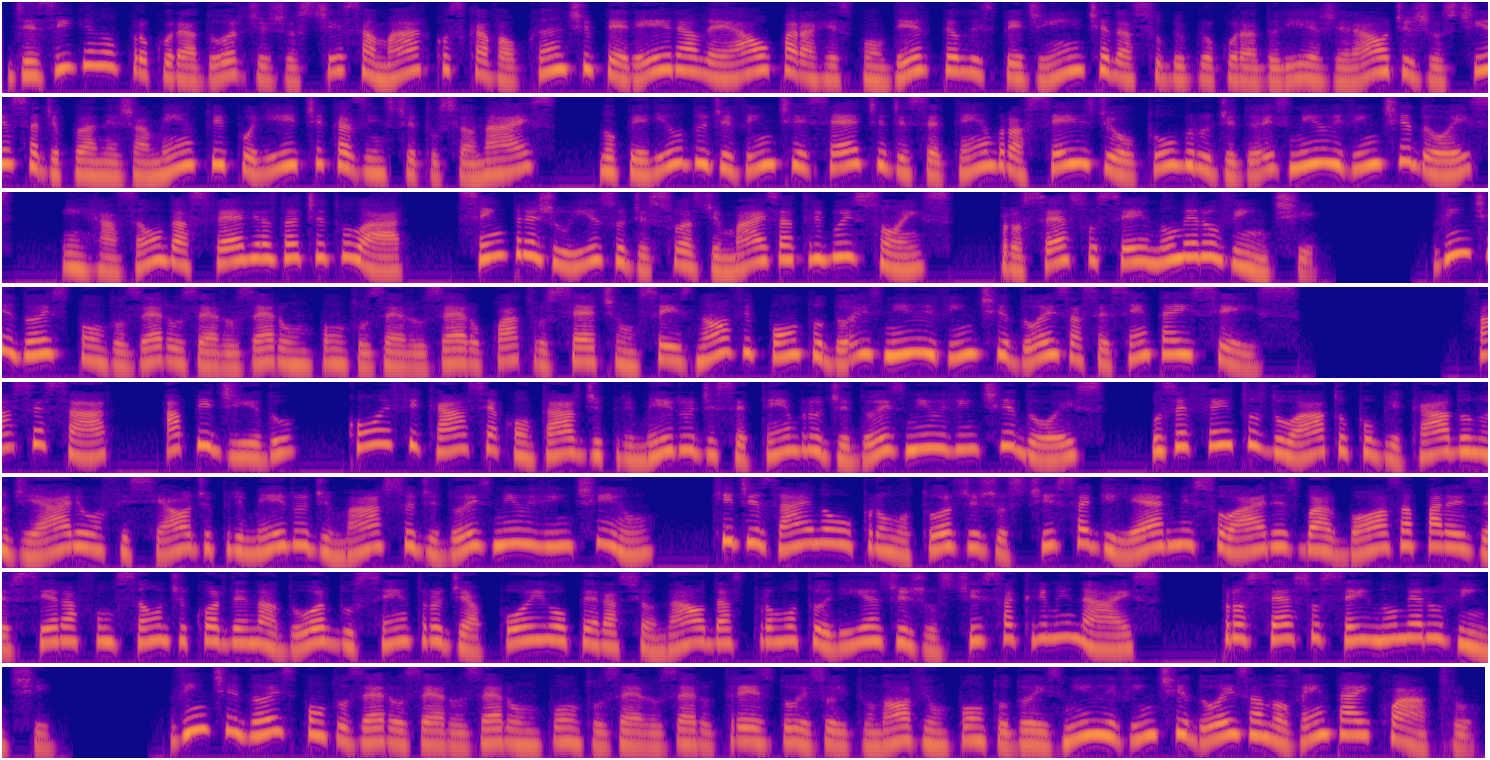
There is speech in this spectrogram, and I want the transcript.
Designa o Procurador de Justiça Marcos Cavalcante Pereira Leal para responder pelo expediente da Subprocuradoria-Geral de Justiça de Planejamento e Políticas Institucionais, no período de 27 de setembro a 6 de outubro de 2022, em razão das férias da titular, sem prejuízo de suas demais atribuições, processo SEI número 20. 22.0001.0047169.2022 a 66 faz cessar, a pedido, com eficácia a contar de 1 de setembro de 2022, os efeitos do ato publicado no Diário Oficial de 1 de março de 2021, que designou o promotor de justiça Guilherme Soares Barbosa para exercer a função de coordenador do Centro de Apoio Operacional das Promotorias de Justiça Criminais, processo SEI número 20. 22.0001.0032891.2022 a 94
